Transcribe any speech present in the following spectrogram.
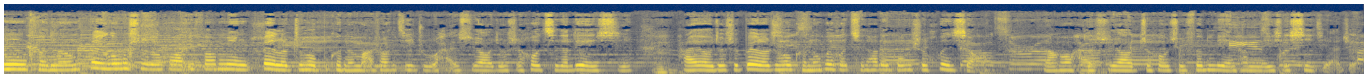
嗯，可能背公式的话，一方面背了之后不可能马上记住，还需要就是后期的练习。嗯。还有就是背了之后可能会和其他的公式混淆，然后还需要之后去分辨它们的一些细节这样。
